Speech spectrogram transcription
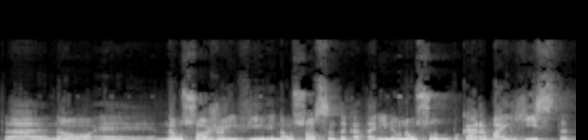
Tá? Não, é, não só Joinville, não só Santa Catarina, eu não sou um cara bairrista.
